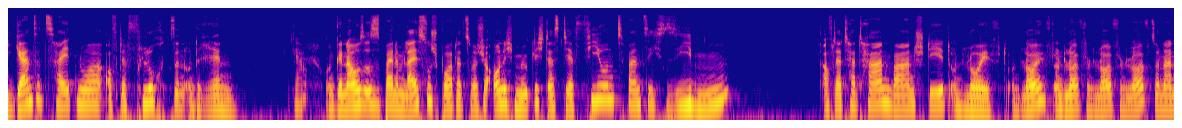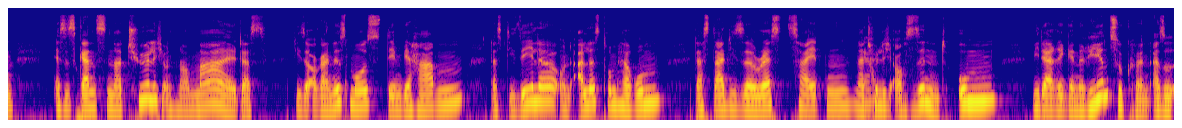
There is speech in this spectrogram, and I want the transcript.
die ganze Zeit nur auf der Flucht sind und rennen. Ja. Und genauso ist es bei einem Leistungssportler zum Beispiel auch nicht möglich, dass der 24-7 auf der Tatanbahn steht und läuft und läuft und läuft und läuft und läuft, sondern es ist ganz natürlich und normal, dass dieser Organismus, den wir haben, dass die Seele und alles drumherum, dass da diese Restzeiten natürlich auch sind, um wieder regenerieren zu können. Also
